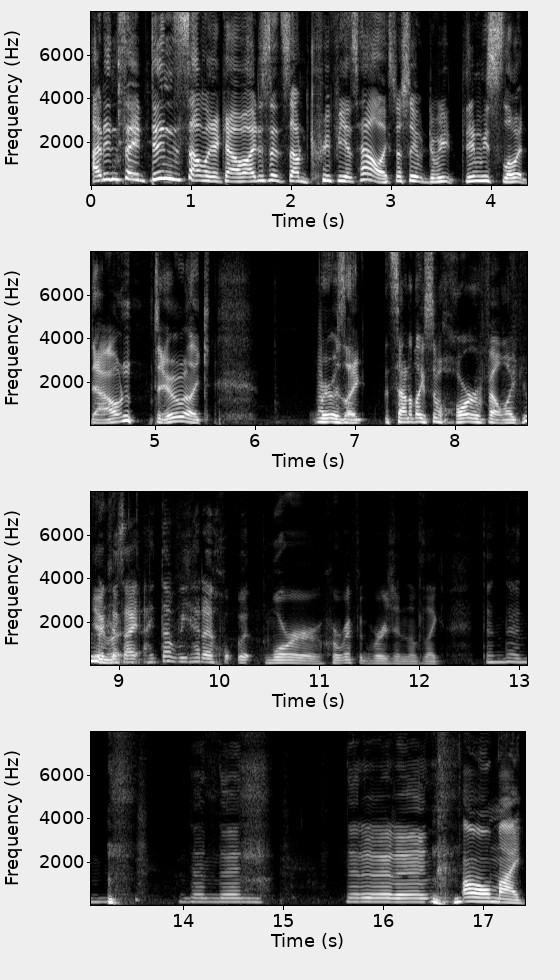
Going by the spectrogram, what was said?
I didn't say it didn't sound like a cowbell. I just said it sounded creepy as hell. Especially, do we didn't we slow it down too? Like where it was like it sounded like some horror film. Like Yeah, because I, I thought we had a ho- more horrific version of like dun dun dun dun dun dun. dun. Oh my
